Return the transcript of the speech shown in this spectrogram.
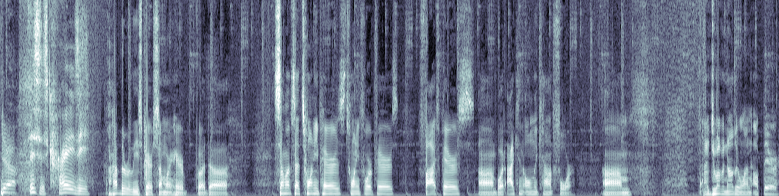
Yeah, This is crazy. I have the release pair somewhere here, but uh, some have said 20 pairs, 24 pairs, five pairs, um, but I can only count four. Um, I do have another one up there.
